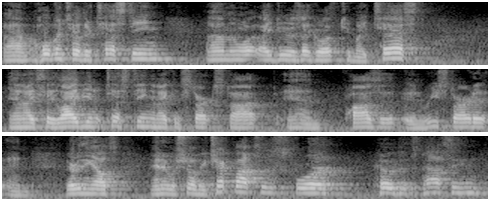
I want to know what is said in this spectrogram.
um, a whole bunch of other testing. Um, and what I do is I go up to my test and I say live unit testing and I can start, stop, and pause it and restart it and everything else. And it will show me checkboxes for code that's passing,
